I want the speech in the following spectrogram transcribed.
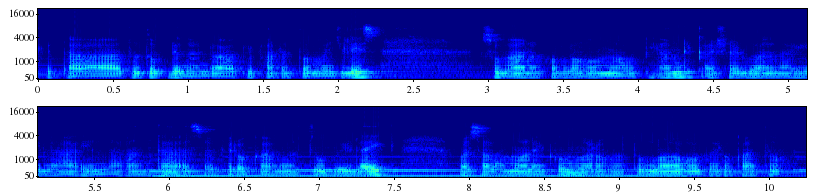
kita tutup dengan doa kifaratul majelis subhanakallahumma wa bihamdik asyhadu an la ilaha illa anta astaghfiruka wa atubu ilaik. Wassalamualaikum warahmatullahi wabarakatuh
